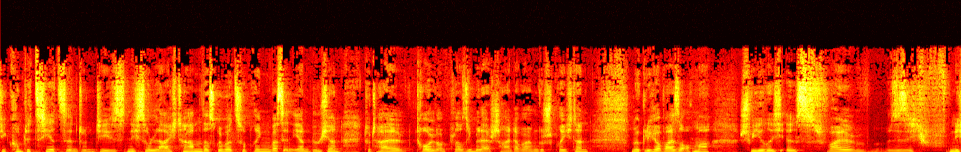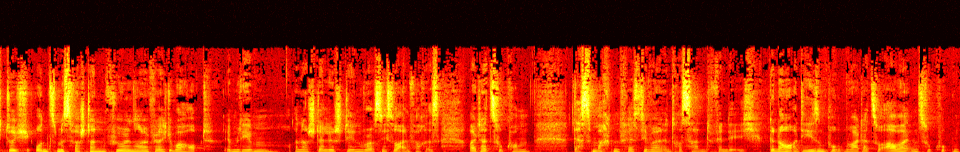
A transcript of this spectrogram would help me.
die kompliziert sind und die es nicht so leicht haben, das rüberzubringen, was in ihren Büchern total toll und plausibel erscheint, aber im Gespräch dann möglicherweise auch mal schwierig ist, weil sie sich nicht durch uns missverstanden fühlen, sondern vielleicht überhaupt im Leben an der Stelle stehen, wo es nicht so einfach ist, weiterzukommen. Das macht ein Festival interessant, finde ich. Genau an diesen Punkten weiterzuarbeiten, zu gucken.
